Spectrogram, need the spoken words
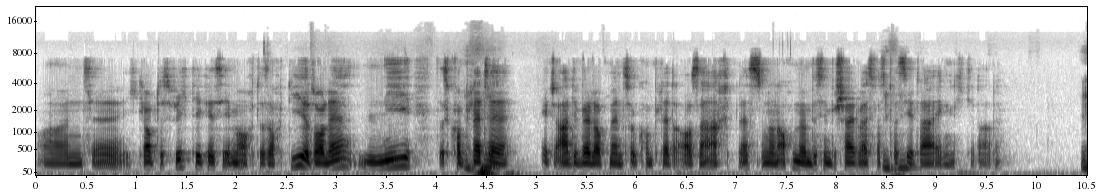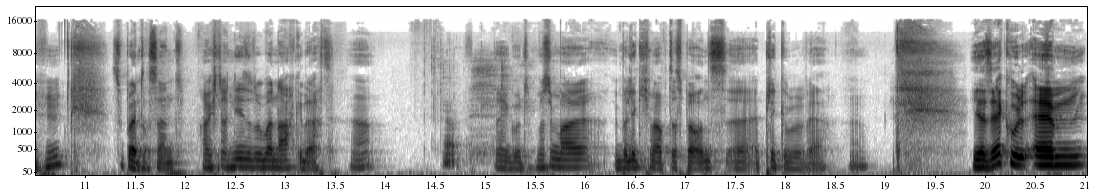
Und äh, ich glaube, das Wichtige ist eben auch, dass auch die Rolle nie das komplette mhm. HR-Development so komplett außer Acht lässt, sondern auch immer ein bisschen Bescheid weiß, was mhm. passiert da eigentlich gerade. Mhm. Super interessant. Habe ich noch nie so drüber nachgedacht. Ja. ja. Sehr gut. Muss ich mal, überlege ich mal, ob das bei uns äh, applicable wäre. Ja. ja. sehr cool. Ähm,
